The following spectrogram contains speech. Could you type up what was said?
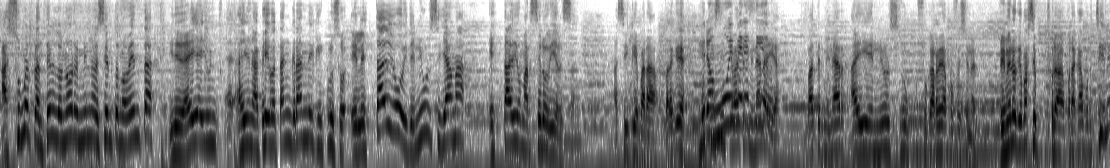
Asume el plantel de honor en 1990 y desde ahí hay un, hay un apego tan grande que incluso el estadio hoy de Newell's se llama Estadio Marcelo Bielsa. Así que para, para que Pero muy que merecido. Va a terminar ahí en Newell's su, su carrera profesional. Primero que pase por, acá por Chile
